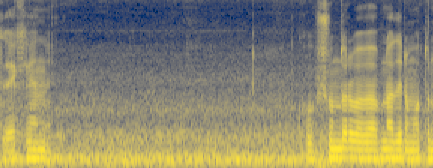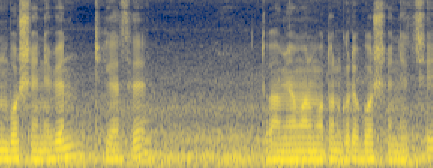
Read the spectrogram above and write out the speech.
দেখেন, খুব সুন্দরভাবে আপনাদের মতন বসিয়ে নেবেন, ঠিক আছে? তো আমি আমার মতন করে বসিয়ে নিচ্ছি।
